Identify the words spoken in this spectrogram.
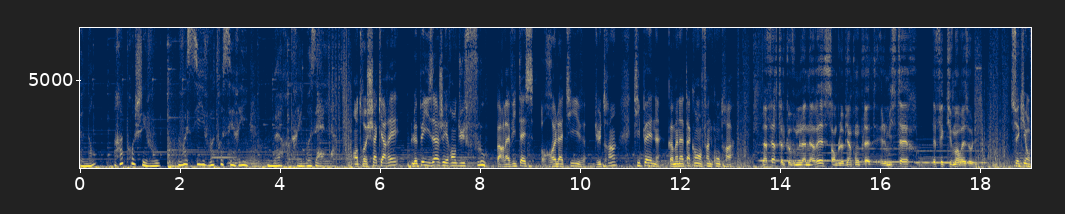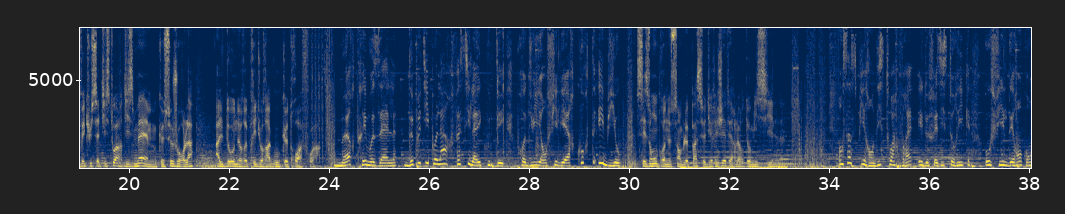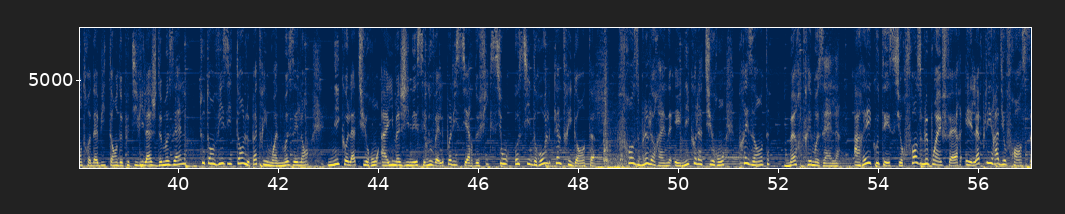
Maintenant, rapprochez-vous. Voici votre série Meurtre et Moselle. Entre chaque arrêt, le paysage est rendu flou par la vitesse relative du train qui peine comme un attaquant en fin de contrat. L'affaire telle que vous me la narrez semble bien complète et le mystère effectivement résolu. Ceux qui ont vécu cette histoire disent même que ce jour-là, Aldo ne reprit du ragoût que trois fois. Meurtre et Moselle, de petits polars faciles à écouter, produits en filière courte et bio. Ces ombres ne semblent pas se diriger vers leur domicile. En s'inspirant d'histoires vraies et de faits historiques, au fil des rencontres d'habitants de petits villages de Moselle, tout en visitant le patrimoine mosellan, Nicolas Turon a imaginé ces nouvelles policières de fiction aussi drôles qu'intrigantes. France Bleu Lorraine et Nicolas Turon présentent Meurtre et Moselle. À réécouter sur francebleu.fr et l'appli Radio France.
